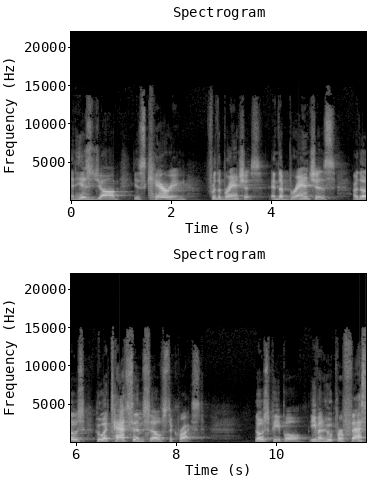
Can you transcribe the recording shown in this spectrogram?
and his job is caring for the branches. And the branches are those who attach themselves to Christ. Those people, even who profess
